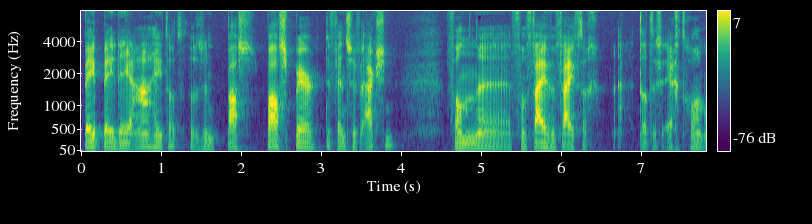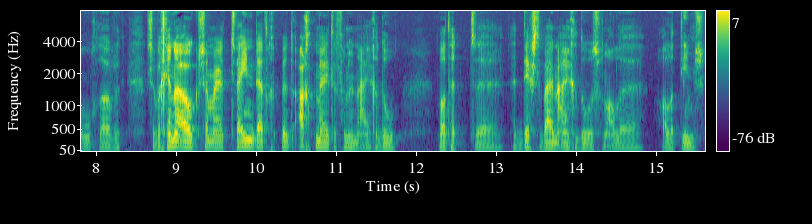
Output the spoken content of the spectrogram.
PPDA, heet dat. Dat is een pass, per defensive action van, eh, van 55. Nou, dat is echt gewoon ongelooflijk. Ze beginnen ook, zeg maar, 32,8 meter van hun eigen doel. Wat het, eh, het dichtste bij hun eigen doel is van alle, alle teams.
